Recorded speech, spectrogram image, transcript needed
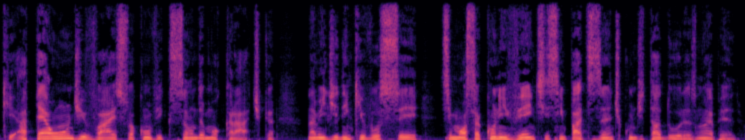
que, até onde vai sua convicção democrática, na medida em que você se mostra conivente e simpatizante com ditaduras, não é, Pedro?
